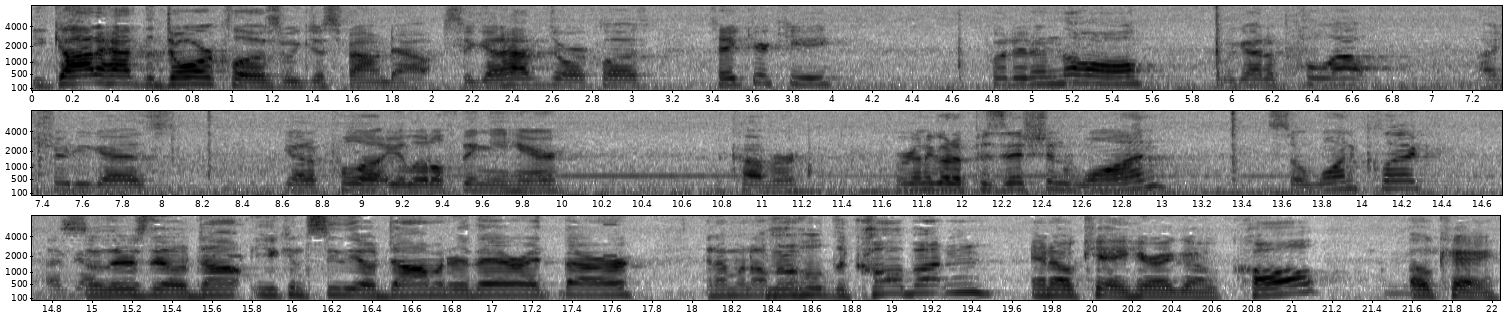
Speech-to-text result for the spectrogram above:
you gotta have the door closed, we just found out. So you gotta have the door closed. Take your key, put it in the hole. We gotta pull out, I showed you guys, you gotta pull out your little thingy here, the cover. We're gonna go to position one. So one click, so there's the odom. You can see the odometer there, right there. And I'm gonna, I'm gonna hold the call button and okay. Here I go. Call. Okay.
